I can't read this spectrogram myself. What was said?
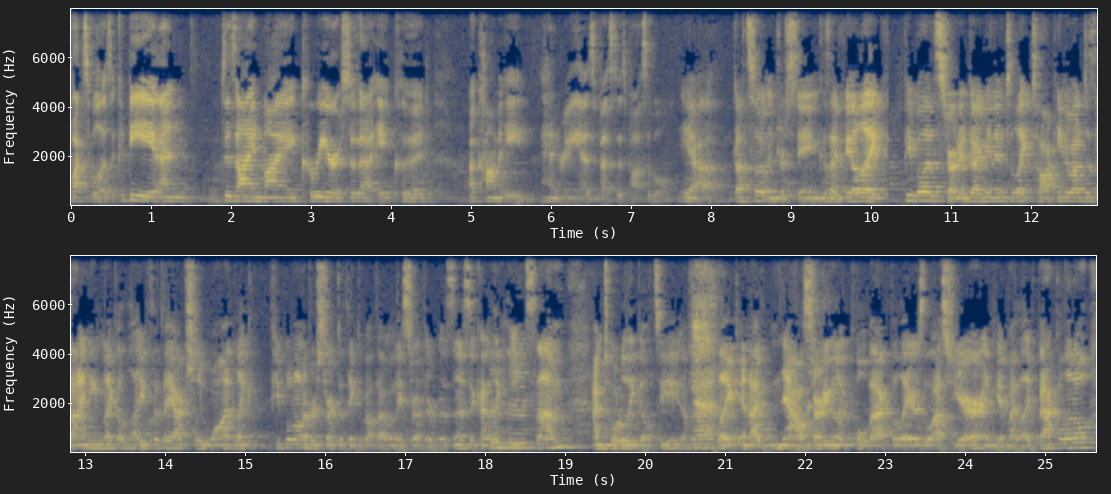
flexible as it could be and design my career so that it could accommodate Henry as best as possible. Yeah, that's so interesting because I feel like people that started diving into like talking about designing like a life that they actually want, like people don't ever start to think about that when they start their business. It kind of like mm-hmm. eats them. I'm totally guilty of that. like, and I'm now starting to like pull back the layers the last year and get my life back a little.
